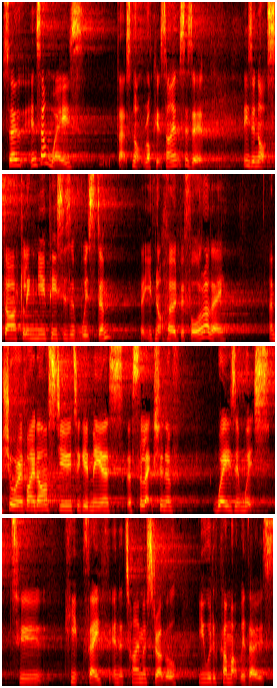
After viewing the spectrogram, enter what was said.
So, in some ways, that's not rocket science, is it? These are not startling new pieces of wisdom that you've not heard before, are they? I'm sure if I'd asked you to give me a, a selection of ways in which to keep faith in a time of struggle, you would have come up with those.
